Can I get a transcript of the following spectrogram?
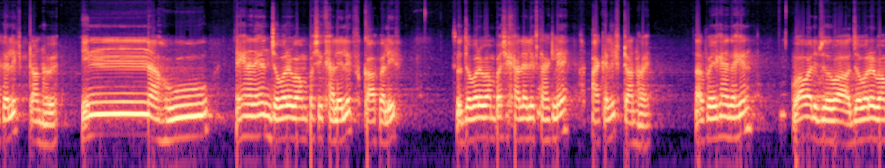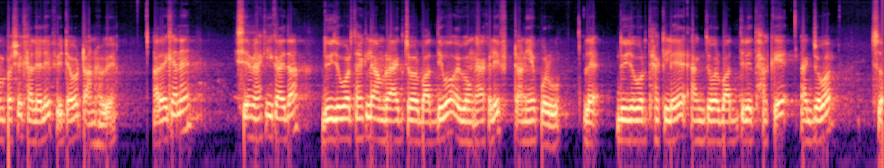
একালিফ টান হবে। ইন্না হু, এখানে দেখেন জবরের বাম পাশে খালি আলিফ কাফ আলিফ। তো জবরের বাম পাশে খালি আলিফ থাকলে আক আলিফ টান হয়। তারপর এখানে দেখেন ওয়াও আলিফ জবর ওয়া, জবরের বাম পাশে খালি আলিফ এটাও টান হবে। আর এখানে সেম একই কায়দা। দুই জবর থাকলে আমরা এক জবর বাদ দিব এবং এক আলিফ টানিয়ে পড়ব। তাহলে দুই জবর থাকলে এক জবর বাদ দিলে থাকে এক জবর। সো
